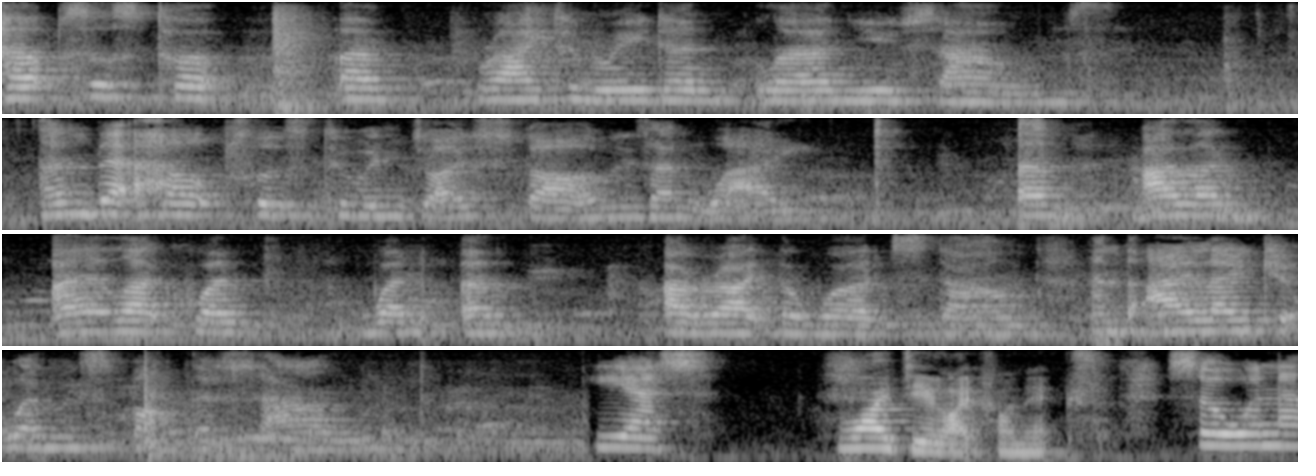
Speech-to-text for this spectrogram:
helps us to um, write and read and learn new sounds. And it helps us to enjoy stories and write. Um, I like I like when when um, I write the words down, and I like it when we spot the sound. Yes. Why do you like phonics? So when I,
